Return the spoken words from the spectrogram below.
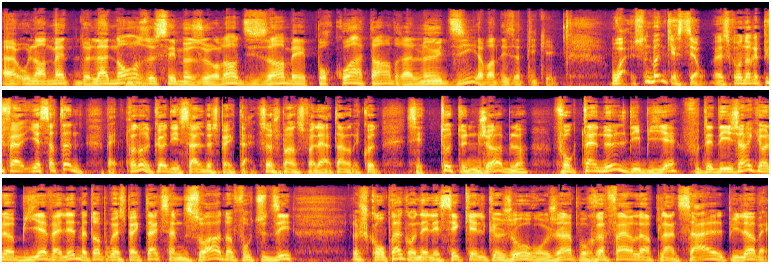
euh, au lendemain de l'annonce de ces mesures-là, en disant, mais pourquoi attendre à lundi avant de les appliquer? Ouais, c'est une bonne question. Est-ce qu'on aurait pu faire... Il y a certaines... Ben, prenons le cas des salles de spectacle. Ça, je pense qu'il fallait attendre. Écoute, c'est toute une job, là. Faut que tu annules des billets. Faut que des gens qui ont leurs billets valides, mettons, pour un spectacle samedi soir. Donc, faut que tu dis... Là, je comprends qu'on ait laissé quelques jours aux gens pour refaire leur plan de salle. Puis là, ben,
